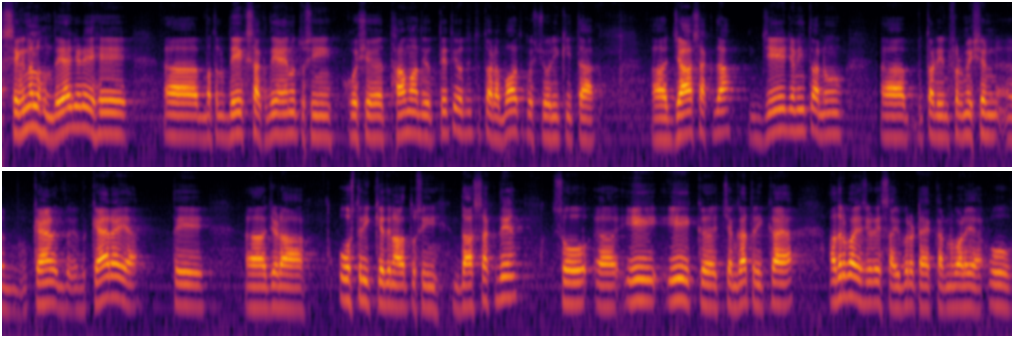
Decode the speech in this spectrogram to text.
ਸਿਗਨਲ ਹੁੰਦੇ ਆ, ਜਿਹੜੇ ਇਹ ਮਤਲਬ ਦੇਖ ਸਕਦੇ ਆ ਇਹਨੂੰ ਤੁਸੀਂ ਕੁਝ ਥਾਵਾਂ ਦੇ ਉੱਤੇ ਤੇ ਉਹਦੇ ਤੋਂ ਤੁਹਾਡਾ ਬਹੁਤ ਕੁਝ ਚੋਰੀ ਕੀਤਾ ਜਾ ਸਕਦਾ। ਜੇ ਜਣੀ ਤੁਹਾਨੂੰ ਤੁਹਾਡੀ ਇਨਫੋਰਮੇਸ਼ਨ ਕਹਿ ਕਹਿ ਰਹੇ ਆ ਤੇ ਜਿਹੜਾ ਉਸ ਤਰੀਕੇ ਦੇ ਨਾਲ ਤੁਸੀਂ ਦੱਸ ਸਕਦੇ ਆ। ਸੋ ਇਹ ਇਹ ਇੱਕ ਚੰਗਾ ਤਰੀਕਾ ਆ। ਅਦਰਵਾਈਜ਼ ਜਿਹੜੇ ਸਾਈਬਰ ਅਟੈਕ ਕਰਨ ਵਾਲੇ ਆ, ਉਹ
